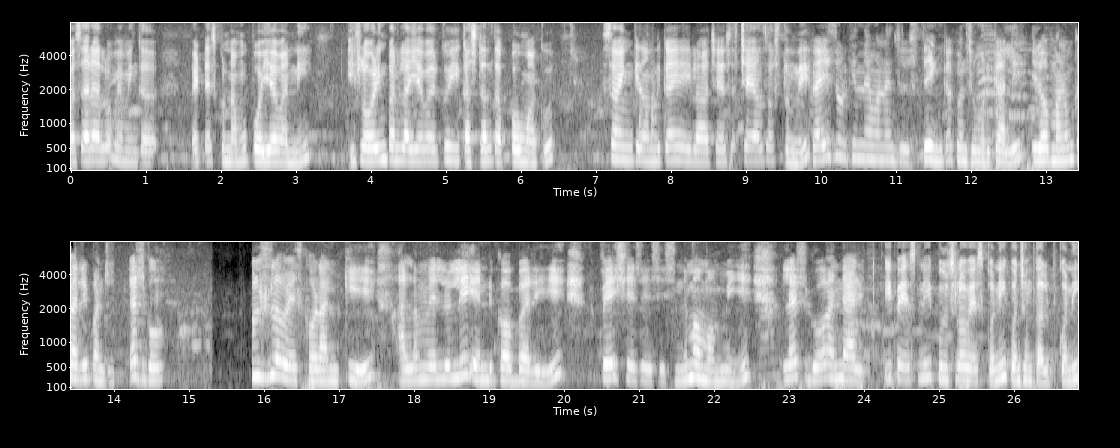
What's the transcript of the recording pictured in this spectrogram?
వసారాలో మేము ఇంకా పెట్టేసుకున్నాము పోయేవన్నీ. ఈ ఫ్లోరింగ్ పనులు అయ్యే వరకు ఈ కష్టాలు తప్పవు మాకు. సో ఇంక అందుకే ఇలా చేస చేయాల్సి వస్తుంది. రైస్ ఉడికిందేమని చూస్తే ఇంకా కొంచెం ఉడకాలి. ఇలా మనం కర్రీ పంచు లెట్స్ గో పులుసులో వేసుకోవడానికి అల్లం వెల్లుల్లి ఎండు కొబ్బరి పేస్ట్ చేసేసేసింది మా mummy. Let's go and add it ఈ పేస్ట్ని పులుసులో వేసుకొని కొంచెం కలుపుకొని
